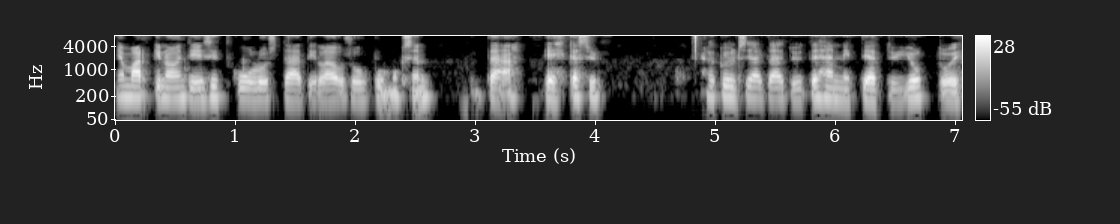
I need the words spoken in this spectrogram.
Ja markkinointiin sitten kuuluisi tämä tilausuupumuksen tämä ehkäisy. Ja kyllä siellä täytyy tehdä niitä tiettyjä juttuja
